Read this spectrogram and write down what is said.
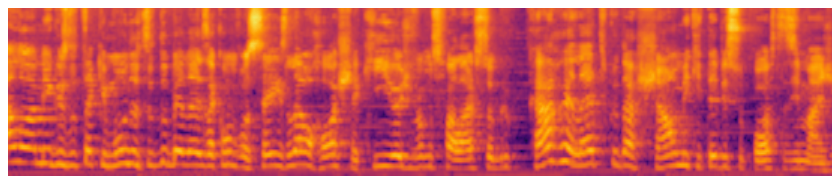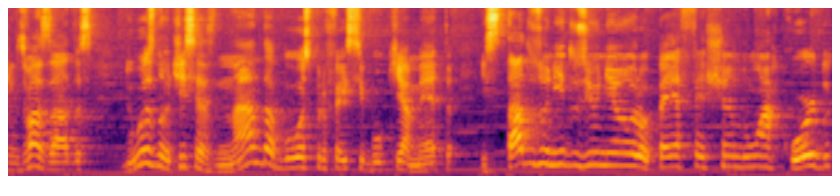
Alô, amigos do Tecmundo, tudo beleza com vocês? Léo Rocha aqui e hoje vamos falar sobre o carro elétrico da Xiaomi que teve supostas imagens vazadas, duas notícias nada boas para o Facebook e a Meta, Estados Unidos e União Europeia fechando um acordo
